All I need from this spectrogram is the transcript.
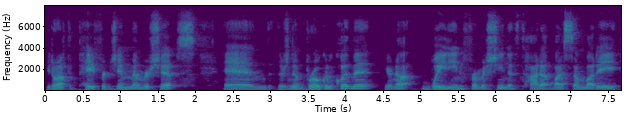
You don't have to pay for gym memberships and there's no broken equipment. You're not waiting for a machine that's tied up by somebody,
